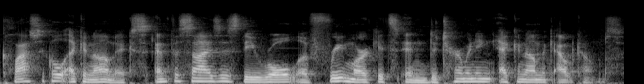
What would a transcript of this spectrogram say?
Classical economics emphasizes the role of free markets in determining economic outcomes.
